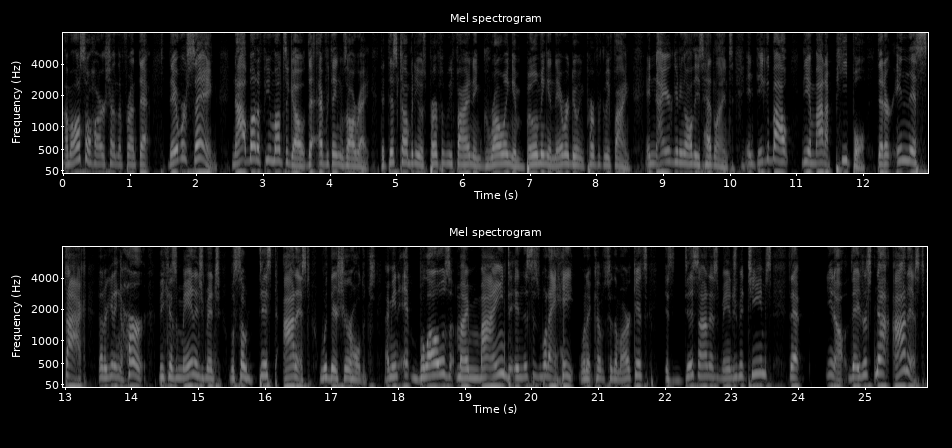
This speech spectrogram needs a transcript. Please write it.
I'm also harsh on the front that they were saying not but a few months ago that everything was all right, that this company was perfectly fine and growing and booming, and they were doing perfectly fine. And now you're getting all these headlines. And think about the amount of people that are in this stock that are getting hurt because management management was so dishonest with their shareholders. I mean, it blows my mind, and this is what I hate when it comes to the markets: is dishonest management teams that you know, they're just not honest.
